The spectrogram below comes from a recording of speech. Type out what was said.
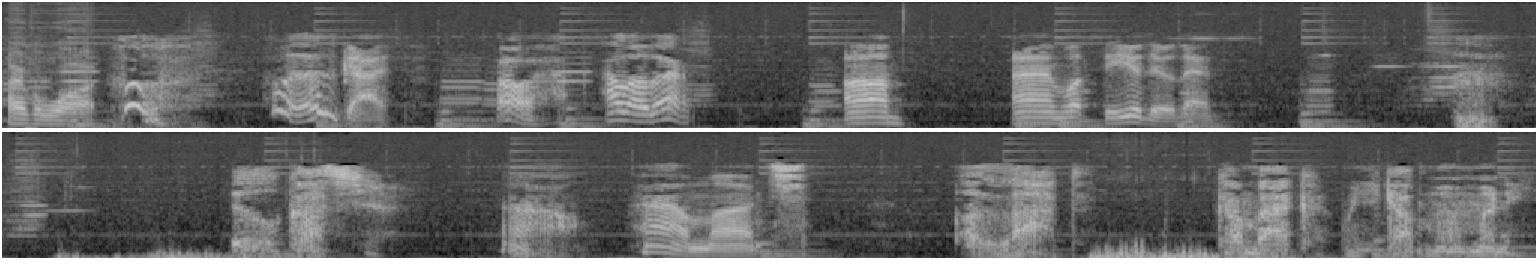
I have a lot. Who are those guys? Oh, hello there. Um, and what do you do then? It'll cost you Oh, how much? a lot. Come back when you got more money.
